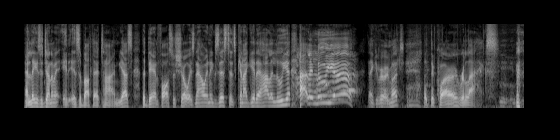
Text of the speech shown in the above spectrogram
And ladies and gentlemen, it is about that time. Yes, the Dan Foster Show is now in existence. Can I get a hallelujah? Hallelujah! Thank you very much. Let the choir relax.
